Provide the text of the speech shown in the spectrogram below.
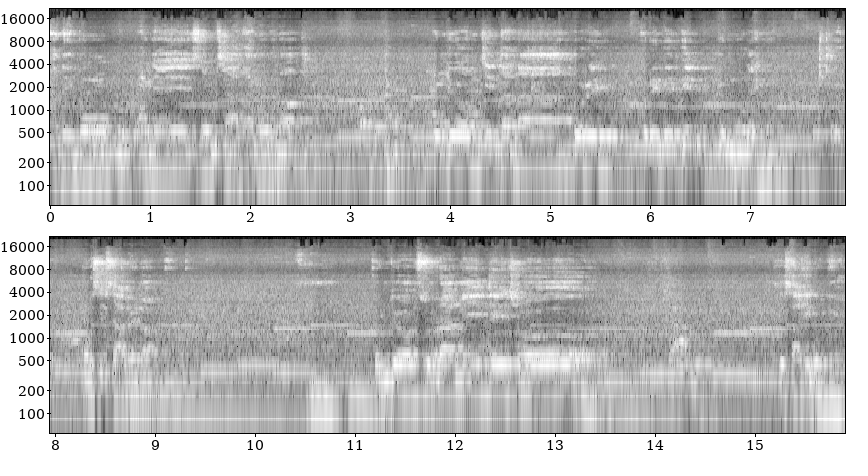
อันนี้มูคุณยายสมชาติอนุเนาะคุณโยมจินตนาบุริบุริพิพิษอยู่มู่ไห หมู่สิบสามเลยเนาะคุณโยมสุรานีเตโช Sám ที่สายอยู่เนี่ย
